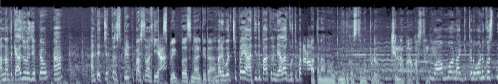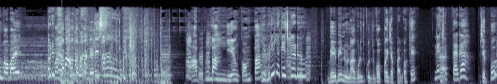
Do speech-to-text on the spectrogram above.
అన్నంత క్యాజువల్గా చెప్పావు ఆ? అంటే Chitra spirit personality split personality రా మరి వచ్చిపోయే అతిథి పాత్రని ఎలా గుర్తుపట్టడం? అతను ఆమె ఒంటి మీదకి వస్తున్నప్పుడు చిన్న గురకు వస్తుంది వామ్మో నాకు ఇక్కడ వణుకొస్తుంది బాబాయ్. అబ్బా. ఏం కొంప? ఎవడి లగేజ్ గాడు? బేబీ నువ్వు నా గురించి కొంచెం గొప్పగా చెప్పాలి ఓకే? నేను చెప్తాగా? చెప్పు.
